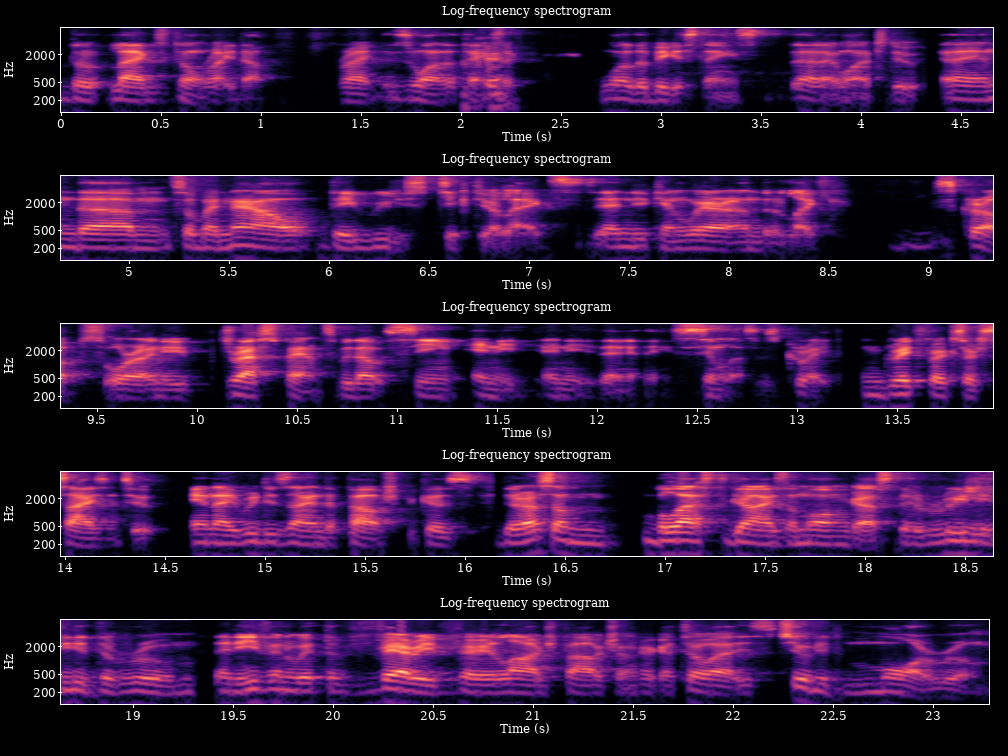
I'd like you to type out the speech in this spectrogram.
The legs don't ride up. Right, is one of the things. Okay. Like, one of the biggest things that I wanted to do. And um, so by now they really stick to your legs, and you can wear under like scrubs or any dress pants without seeing any any anything. Seamless is great and great for exercising too. And i redesigned the pouch because there are some blessed guys among us that really need the room. That even with a very very large pouch on krakatoa is still need more room.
